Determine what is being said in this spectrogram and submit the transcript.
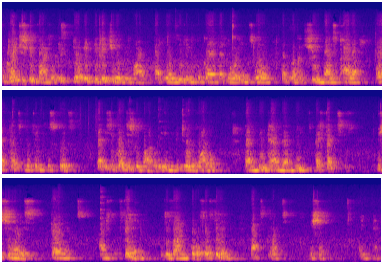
The greatest revival is your individual revival, that you are living for God, that you are in His will, that you are consumed by His power, operating the things of the Spirit. That is the greatest revival, the individual revival. Then we can then be effective missionaries going out and fulfilling the divine call, fulfilling that great mission. Amen.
